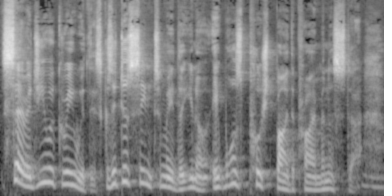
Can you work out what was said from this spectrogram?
Sarah, do you agree with this? Because it does seem to me that, you know, it was pushed by the Prime Minister, mm.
